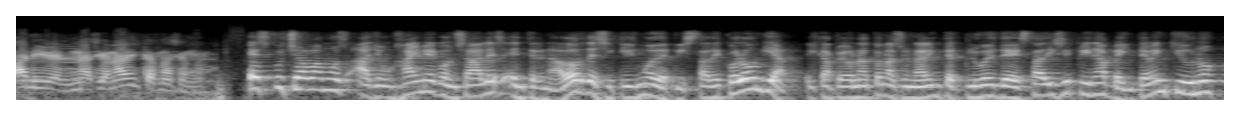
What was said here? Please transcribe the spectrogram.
a nivel nacional e internacional. Escuchábamos a John Jaime González, entrenador de ciclismo de pista de Colombia. El Campeonato Nacional Interclubes de esta disciplina 2021,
